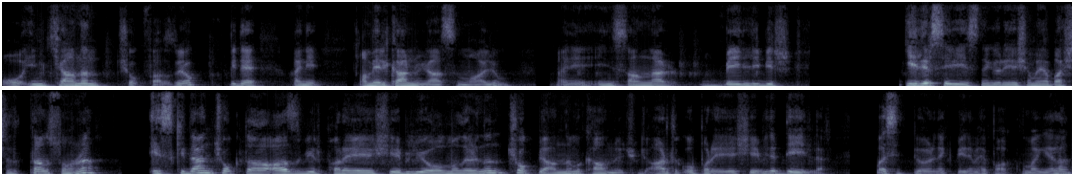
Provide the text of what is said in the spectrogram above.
o imkanın çok fazla yok. Bir de hani Amerikan rüyası malum. Hani insanlar belli bir gelir seviyesine göre yaşamaya başladıktan sonra eskiden çok daha az bir paraya yaşayabiliyor olmalarının çok bir anlamı kalmıyor. Çünkü artık o paraya yaşayabilir değiller. Basit bir örnek benim hep aklıma gelen.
